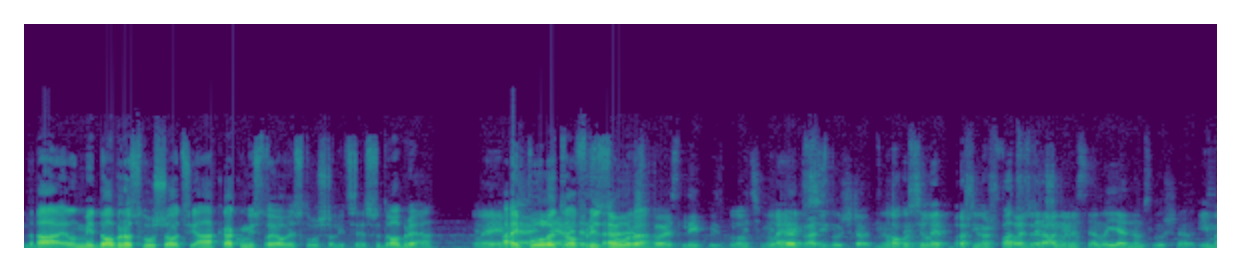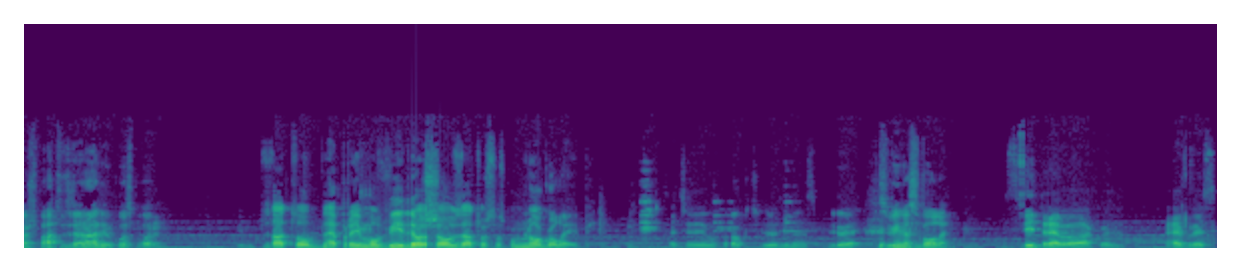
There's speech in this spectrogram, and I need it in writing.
Da, jel mi dobro slušalci, a? Kako mi stoje ove slušalice, jesu dobre, a? Lepo. Aj, Pule, to frizura. stavljaš Svoju sliku, izgubit ćemo i Lep ta dva si. slušalca. Mnogo si lep, baš imaš facu za Ostaćemo radio. na samo jednom slušalcu. Imaš facu za radio ko stvoren. Zato ne pravimo video show, zato što smo mnogo lepi. Sad ćemo vidimo koliko će ljudi nas pljuje. Svi nas vole. Svi treba ovako da... Najbolje se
